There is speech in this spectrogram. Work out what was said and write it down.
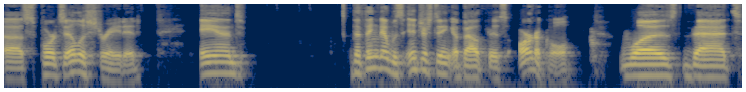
uh, Sports Illustrated. And the thing that was interesting about this article was that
